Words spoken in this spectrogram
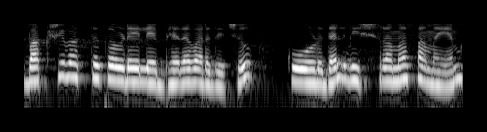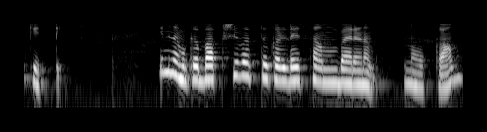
ഭക്ഷ്യവസ്തുക്കളുടെ ലഭ്യത വർദ്ധിച്ചു. കൂടുതൽ വിശ്രമ സമയം കിട്ടി. ഇനി നമുക്ക് ഭക്ഷ്യവസ്തുക്കളുടെ സംഭരണം നോക്കാം.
